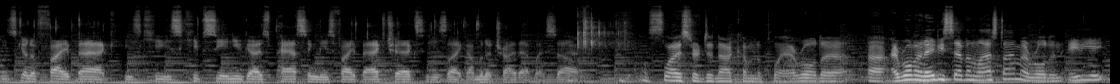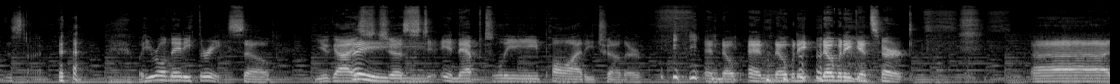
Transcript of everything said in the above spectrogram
he's gonna fight back. He's he's keeps seeing you guys passing these fight back checks, and he's like, I'm gonna try that myself. Well, Slicer did not come to play. I rolled a uh, I rolled an 87 last time. I rolled an 88 this time. Well, he rolled an 83, so you guys Hey. just ineptly paw at each other, and no, and nobody, nobody gets hurt. Uh,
